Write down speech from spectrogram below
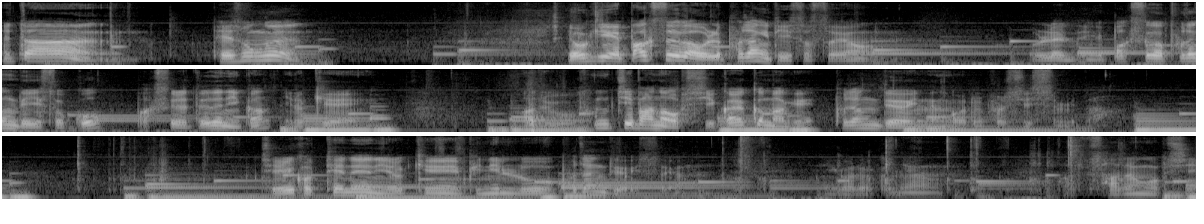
일단 배송은 여기에 박스가 원래 포장이 돼 있었어요. 원래 이게 박스가 포장돼 있었고 박스를 뜯으니까 이렇게 아주 흠집 하나 없이 깔끔하게 포장되어 있는 거를 볼수 있습니다. 제일 겉에는 이렇게 비닐로 포장되어 있어요. 이거를 그냥 아주 사정없이.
